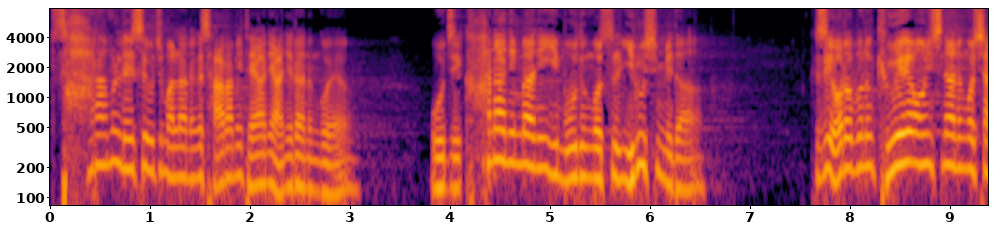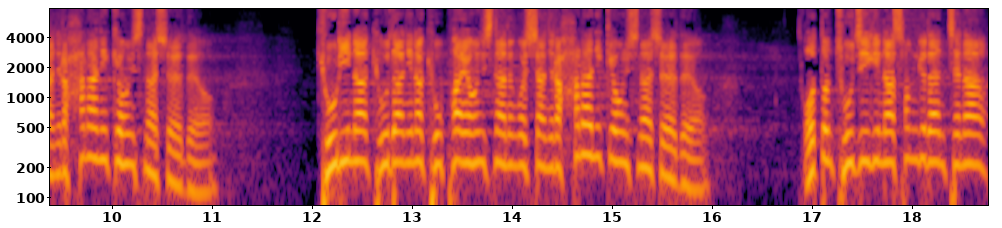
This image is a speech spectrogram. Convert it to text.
사람을 내세우지 말라는 게 사람이 대안이 아니라는 거예요. 오직 하나님만이 이 모든 것을 이루십니다. 그래서 여러분은 교회에 헌신하는 것이 아니라 하나님께 헌신하셔야 돼요. 교리나 교단이나 교파에 헌신하는 것이 아니라 하나님께 헌신하셔야 돼요. 어떤 조직이나 선교단체나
